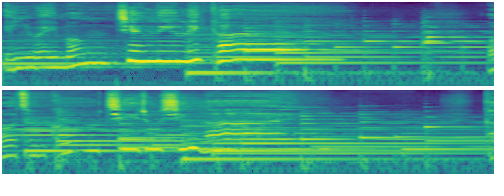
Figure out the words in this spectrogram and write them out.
因为梦见你离开，我从哭泣中醒来，看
